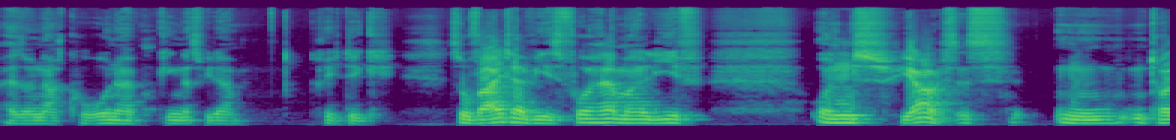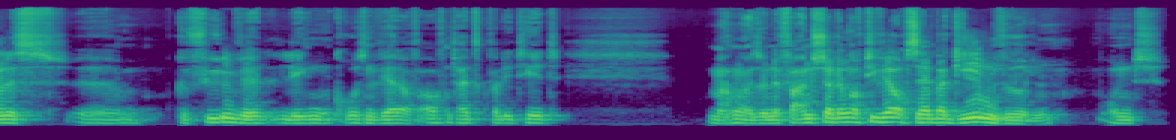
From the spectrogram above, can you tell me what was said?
Also nach Corona ging das wieder richtig so weiter, wie es vorher mal lief. Und ja, es ist ein, ein tolles äh, Gefühl. Wir legen großen Wert auf Aufenthaltsqualität, machen also eine Veranstaltung, auf die wir auch selber gehen würden. Und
